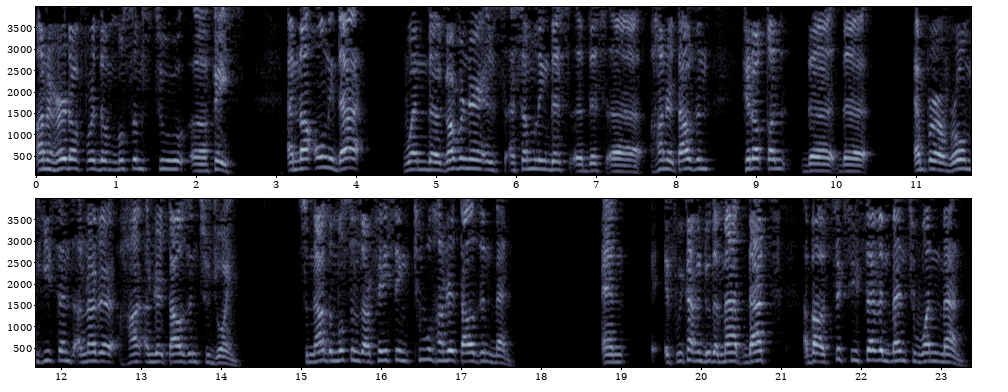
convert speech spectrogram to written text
unheard of for the Muslims to uh, face. And not only that, when the governor is assembling this uh, this uh, hundred thousand, Hiraqal, the the emperor of Rome, he sends another hundred thousand to join. So now the Muslims are facing 200,000 men. And if we kind of do the math, that's about 67 men to one man.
